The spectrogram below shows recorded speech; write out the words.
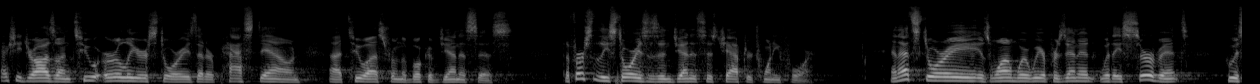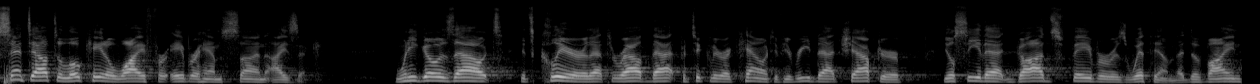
It Actually, draws on two earlier stories that are passed down uh, to us from the book of Genesis. The first of these stories is in Genesis chapter 24. And that story is one where we are presented with a servant who is sent out to locate a wife for Abraham's son, Isaac. When he goes out, it's clear that throughout that particular account, if you read that chapter, you'll see that God's favor is with him, that divine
